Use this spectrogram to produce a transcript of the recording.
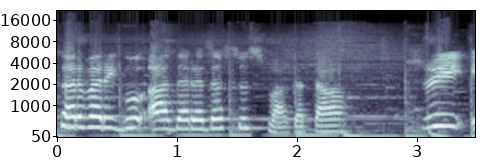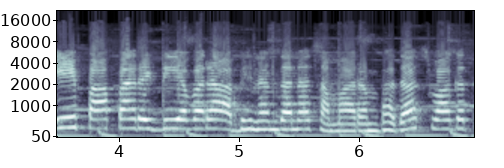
ಸರ್ವರಿಗೂ ಆದರದ ಸುಸ್ವಾಗತ. ಶ್ರೀ ಎ. ಪಾಪಾರೆಡ್ಡಿಯವರ ಅಭಿನಂದನಾ ಸಮಾರಂಭದ ಸ್ವಾಗತ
